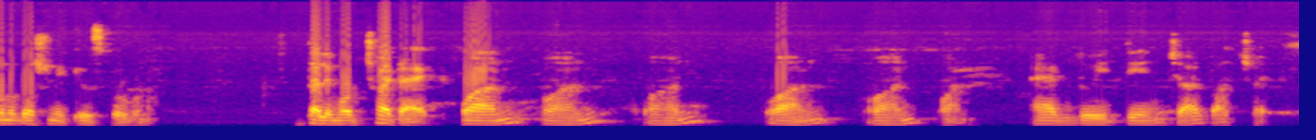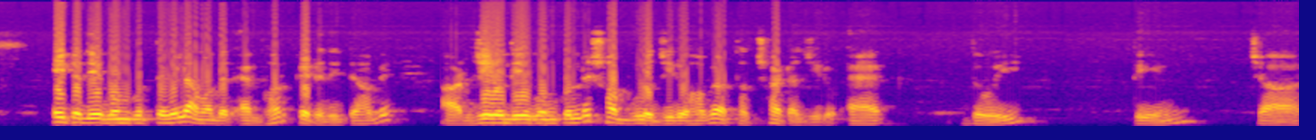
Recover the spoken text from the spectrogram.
কোনো দশমিক ইউজ করব না। তাহলে মোট ছয়টা এক one one one one one one এক, দুই, তিন, চার, পাঁচ, ছয়। এইটা দিয়ে গুণ করতে গেলে আমাদের এক ঘর কেটে দিতে হবে। আর জিরো দিয়ে গুণ করলে সবগুলো জিরো হবে, অর্থাৎ ছয়টা জিরো। এক, দুই, তিন, চার,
